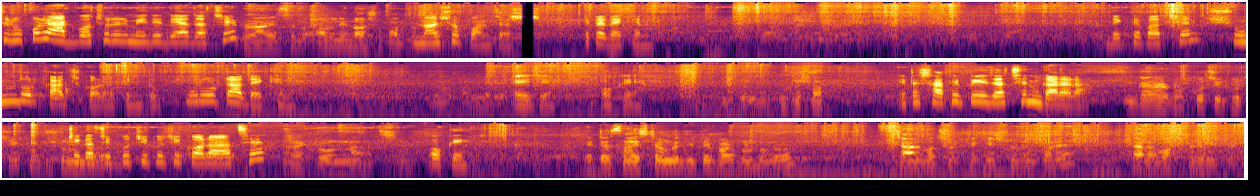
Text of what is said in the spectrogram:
শুরু করে আট বছরের মেয়েদের দেয়া যাচ্ছে। প্রাইস হলো অনলি নয়শো পঞ্চাশ নয়শো পঞ্চাশ। এটা দেখেন। দেখতে পাচ্ছেন? সুন্দর কাজ করা কিন্তু। পুরোটা দেখেন। এই যে ওকে। এটা সাথে পেয়ে যাচ্ছেন গারারা। গাড়াটা কুচি কুচি খুব সুন্দর। ঠিক আছে কুচি কুচি করা আছে। আর একটা ওড়না আছে। ওকে। এটা সাইজটা আমরা দিতে পারব হলো চার বছর থেকে শুরু করে তেরো বছরের ভিতরে।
